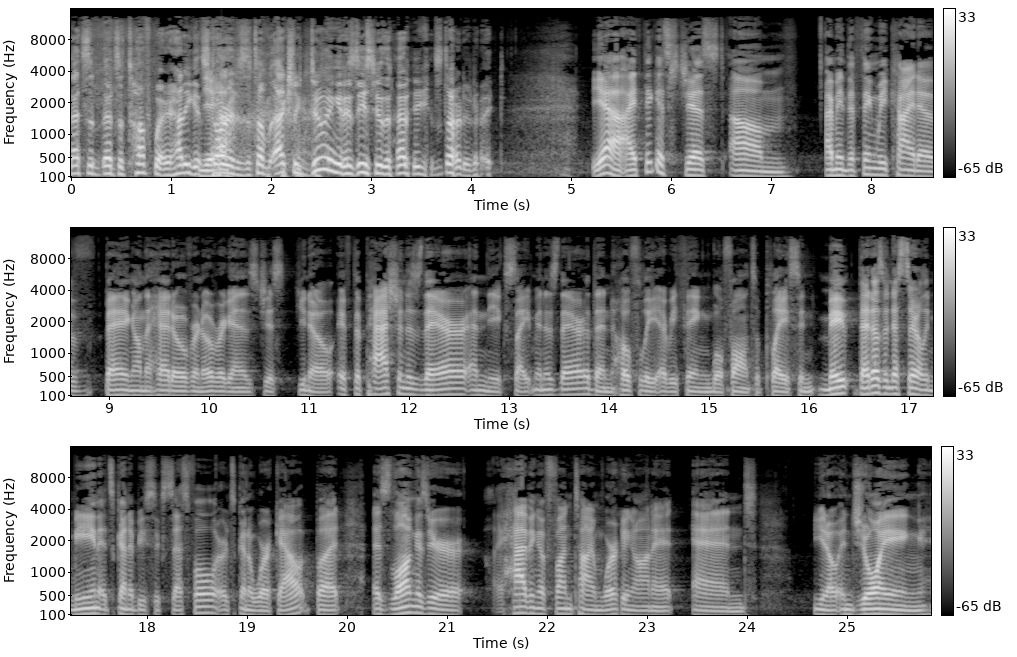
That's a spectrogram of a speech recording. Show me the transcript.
That's a that's a tough way. How do you get started yeah. is a tough actually doing it is easier than how do you get started right? Yeah i think it's just um i mean the thing we kind of bang on the head over and over again is just you know if the passion is there and the excitement is there then hopefully everything will fall into place. And may, that doesn't necessarily mean it's going to be successful or it's going to work out but as long as you're having a fun time working on it and you know enjoying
